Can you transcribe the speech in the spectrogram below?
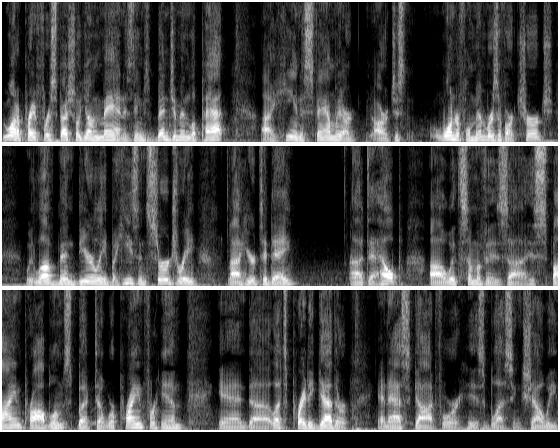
We want to pray for a special young man. His name's Benjamin Lapat. Uh, he and his family are are just wonderful members of our church. We love Ben dearly, but he's in surgery uh, here today uh, to help uh, with some of his uh, his spine problems. But we're praying for him, and let's pray together and ask God for His blessing, shall we?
